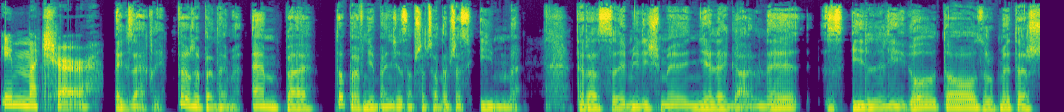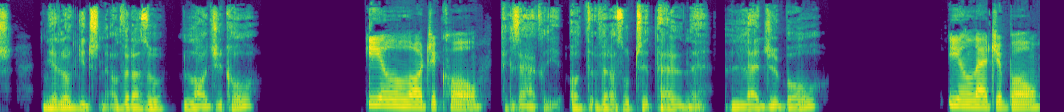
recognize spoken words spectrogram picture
Immature. Exactly. Także pamiętajmy, MP to pewnie będzie zaprzeczane przez im. Teraz y, mieliśmy nielegalny z illegal, to zróbmy też nielogiczny. Od wyrazu logical, Illogical. exactly. Od wyrazu czytelny, legible. Illegible.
